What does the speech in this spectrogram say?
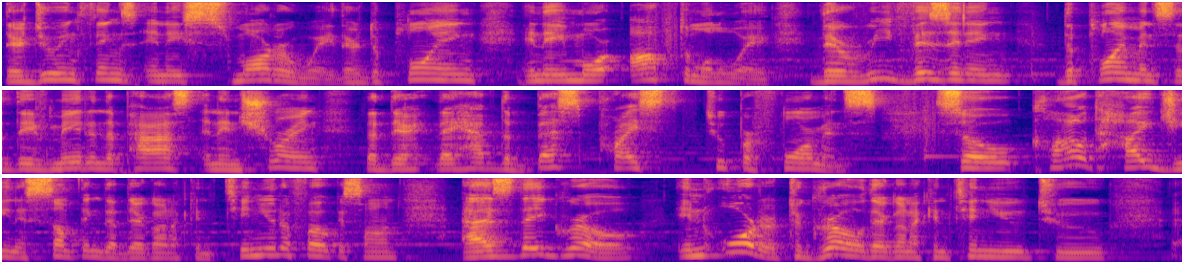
They're doing things in a smarter way. They're deploying in a more optimal way. They're revisiting deployments that they've made in the past and ensuring that they have the best price to performance. So cloud hygiene is something that they're going to continue to focus on as they grow. In order to grow, they're going to continue to uh,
